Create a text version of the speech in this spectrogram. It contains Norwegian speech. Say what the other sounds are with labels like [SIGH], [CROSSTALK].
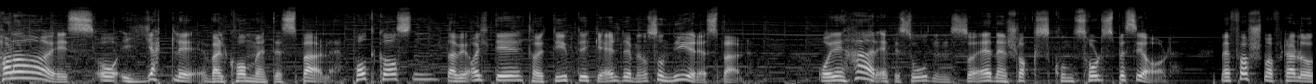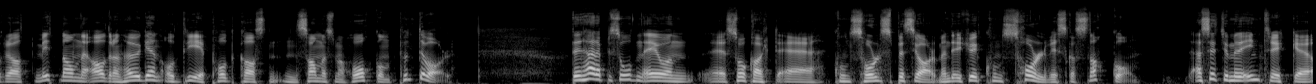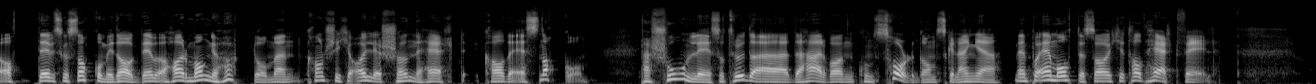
Hallais, og hjertelig velkommen til Spill. Podkasten der vi alltid tar et dypdykk i eldre, men også nyere spill. Og i denne episoden så er det en slags konsollspesial. Men først må jeg fortelle dere at mitt navn er Adrian Haugen, og driver podkasten sammen med Håkon Puntervold. Denne episoden er jo en eh, såkalt eh, konsollspesial, men det er jo ikke en konsoll vi skal snakke om. Jeg sitter jo med det inntrykket at det vi skal snakke om i dag, det har mange hørt om, men kanskje ikke alle skjønner helt hva det er snakk om. Personlig så trodde jeg det her var en konsoll ganske lenge, men på en måte så har jeg ikke tatt helt feil.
